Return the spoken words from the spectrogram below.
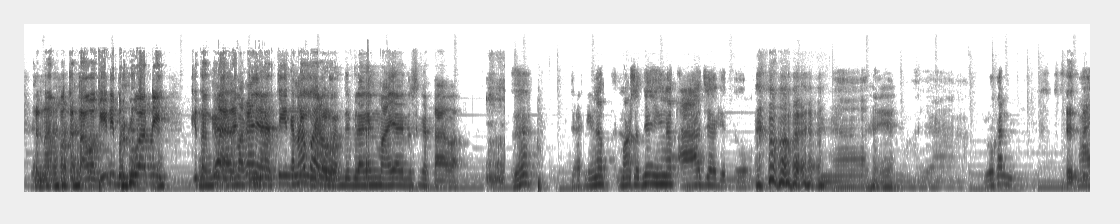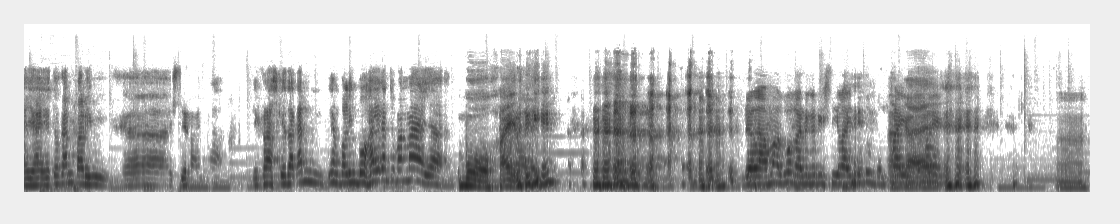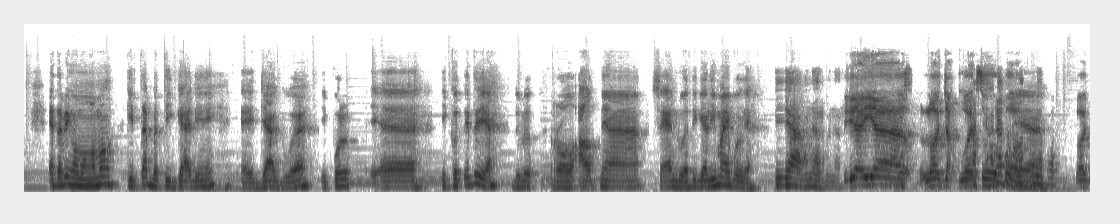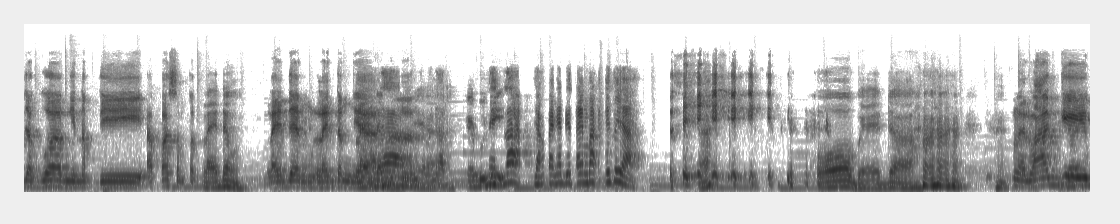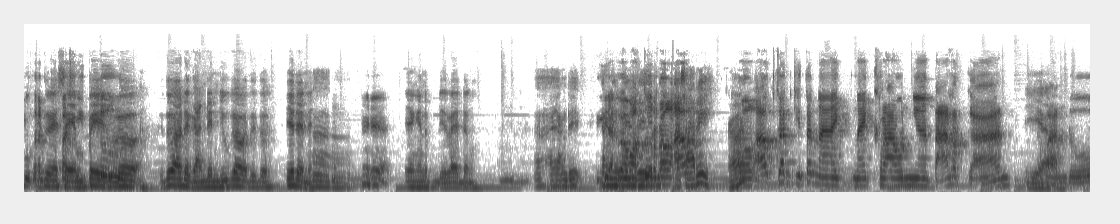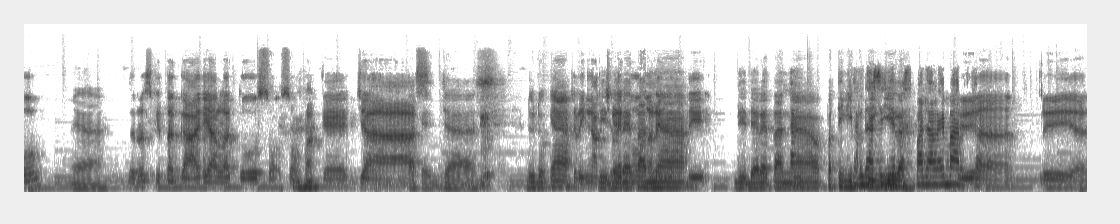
kenapa ketawa gini berdua nih? Kita Enggak, nggak makanya kenapa lo lo? dibilangin Maya terus ketawa? Hah? Ya, ingat, maksudnya ingat aja gitu. Ingat. Iya. Maya. Lu kan Maya itu kan paling ya, istilahnya di kelas kita kan yang paling bohai kan cuma Maya. Bohai lagi. Udah lama gua nggak denger istilah itu tuh. Oke. bongkai. Eh, eh tapi ngomong-ngomong kita bertiga di nih Eja, gue, Ipul eh, ikut itu ya dulu roll outnya CN235 Ipul ya. Iya benar benar. Iya iya, lo ajak gua Masih tuh, tuh Pol. Iya. Lo ajak gua nginep di apa sempet Ledeng. ledeng, ledeng ya. Ledeng, Nah. iya. benar. Kayak Nih Budi. lah, yang pengen ditembak itu ya. Oh beda. Lain lagi, bukan itu SMP itu. dulu. Itu ada ganden juga waktu itu. Iya Den ya? Nah, Yang nginep di ledeng. nah, yang di Iya, yang di, waktu di roll out. Kasari. Hah? Roll out kan kita naik naik crownnya Tarek kan, ke Iya. Bandung. Ya, Terus kita gaya lah tuh sok-sok pakai jas, pakai jas. Duduknya celingak di deretannya di deretannya petinggi-petinggi lah. pada lebar. Iya, iya.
